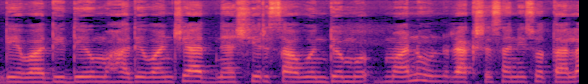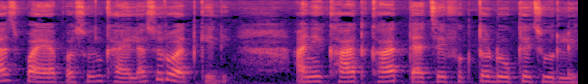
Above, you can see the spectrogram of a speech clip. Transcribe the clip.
देवादिदेव महादेवांची आज्ञाशीर सावंत्य सावंत मानून राक्षसाने स्वतःलाच पायापासून खायला सुरुवात केली आणि खात खात त्याचे फक्त डोकेच उरले.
